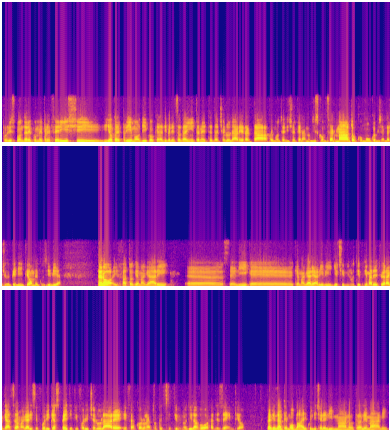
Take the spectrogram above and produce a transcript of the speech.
puoi rispondere come preferisci. Io per primo dico che la dipendenza da internet e da cellulare in realtà poi molte ricerche l'hanno disconfermato, comunque bisogna darci i piedi di piombo e così via. Però il fatto che magari eh, stai lì che, che, magari arrivi dieci minuti prima dei tuoi ragazzi, magari sei fuori che aspetti, ti fuori il cellulare e fai ancora un altro pezzettino di lavoro, ad esempio, perché tanto è mobile, quindi ce l'hai lì in mano, tra le mani.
